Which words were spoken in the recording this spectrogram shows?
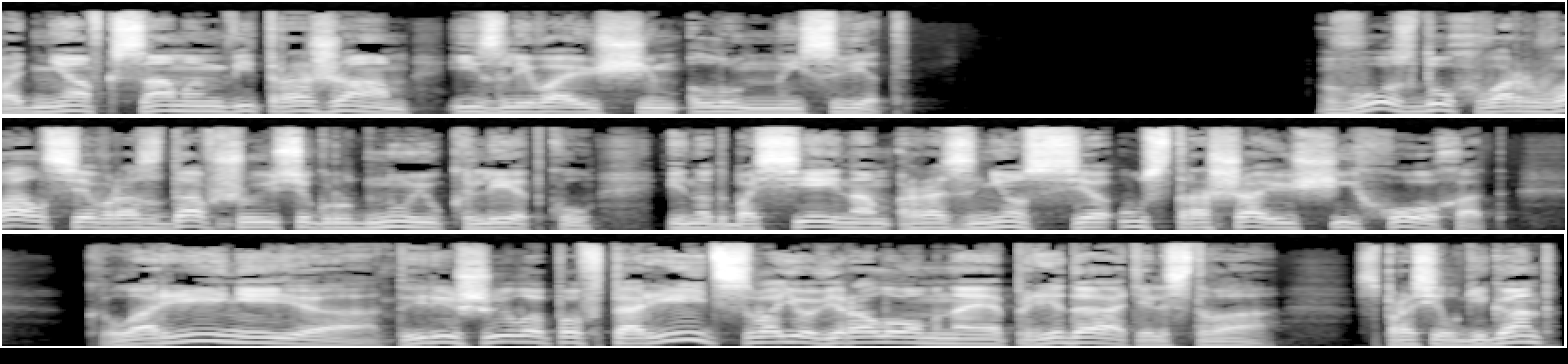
подняв к самым витражам, изливающим лунный свет. Воздух ворвался в раздавшуюся грудную клетку, и над бассейном разнесся устрашающий хохот. «Клариния, ты решила повторить свое вероломное предательство?» — спросил гигант,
